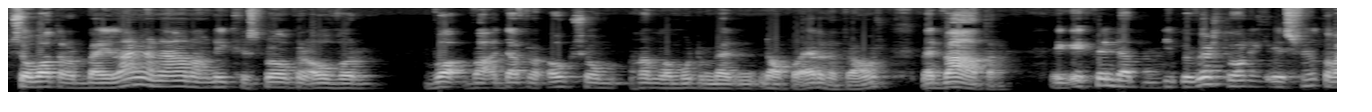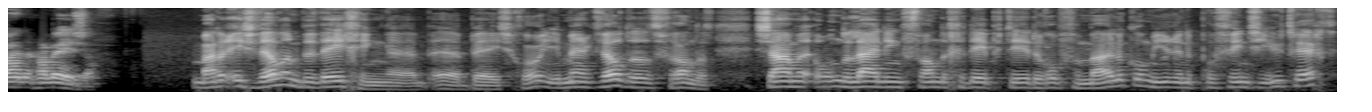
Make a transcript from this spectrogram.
zo wordt er bij lange na nog niet gesproken over wat, dat we ook zo handelen moeten met, nog wel trouwens, met water. Ik, ik vind dat die bewustwording is veel te weinig aanwezig. Maar er is wel een beweging uh, uh, bezig hoor. Je merkt wel dat het verandert. Samen onder leiding van de gedeputeerde Rob van Muilenkom hier in de provincie Utrecht.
